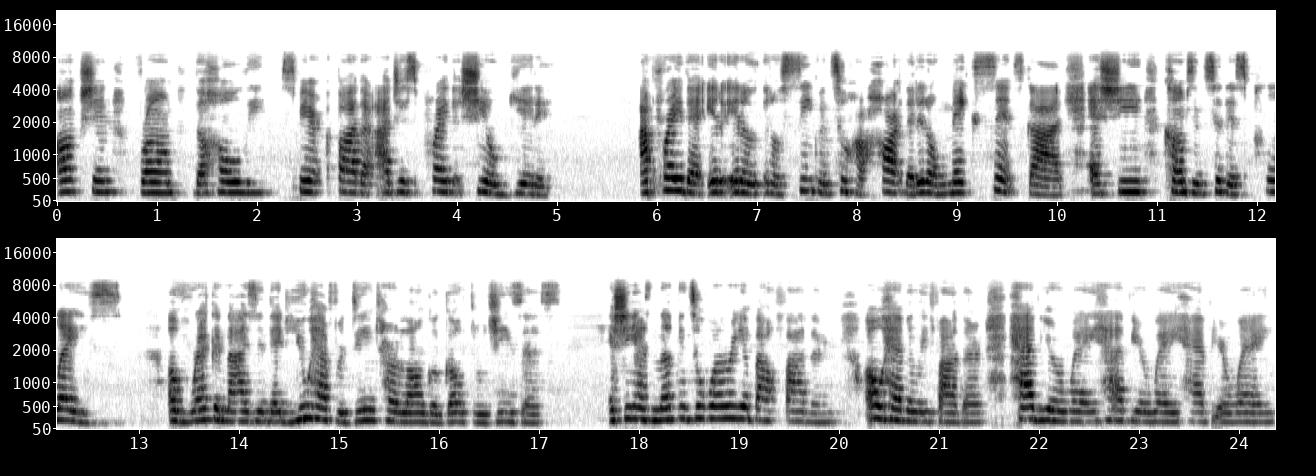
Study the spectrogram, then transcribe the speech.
unction from the Holy Spirit. Father, I just pray that she'll get it. I pray that it, it'll it'll seep into her heart, that it'll make sense, God, as she comes into this place of recognizing that you have redeemed her long ago through Jesus. And she has nothing to worry about, Father. Oh, Heavenly Father, have your way, have your way, have your way.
